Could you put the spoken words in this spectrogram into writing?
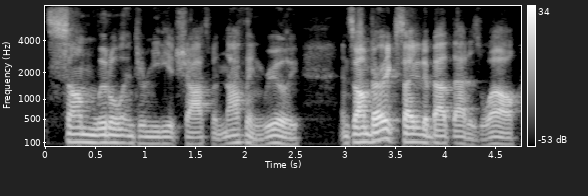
some little intermediate shots, but nothing really. And so I'm very excited about that as well.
